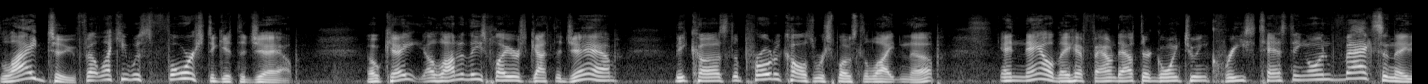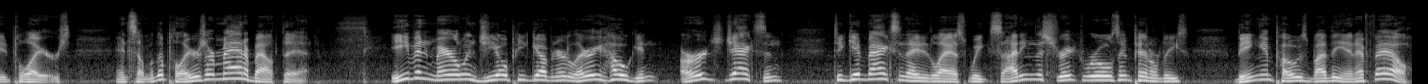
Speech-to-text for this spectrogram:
lied to, felt like he was forced to get the jab. Okay, a lot of these players got the jab because the protocols were supposed to lighten up, and now they have found out they're going to increase testing on vaccinated players, and some of the players are mad about that. Even Maryland GOP Governor Larry Hogan urged Jackson to get vaccinated last week, citing the strict rules and penalties being imposed by the NFL.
